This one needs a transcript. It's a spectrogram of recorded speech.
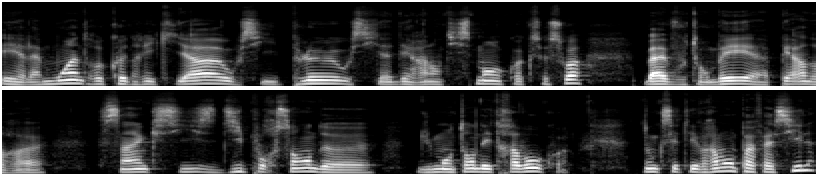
et à la moindre connerie qu'il y a, ou s'il pleut, ou s'il y a des ralentissements ou quoi que ce soit, bah, vous tombez à perdre 5, 6, 10% de, du montant des travaux. Quoi. Donc c'était vraiment pas facile.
